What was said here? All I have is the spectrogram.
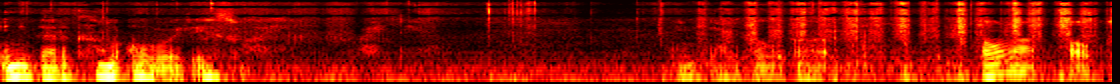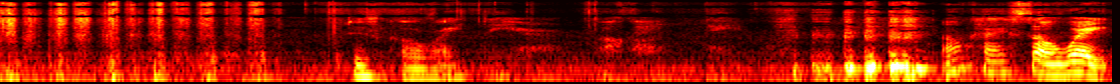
And you gotta come over this way. Right there. And you gotta go up. Hold up, folks. Just go right there. Okay. okay, so wait.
